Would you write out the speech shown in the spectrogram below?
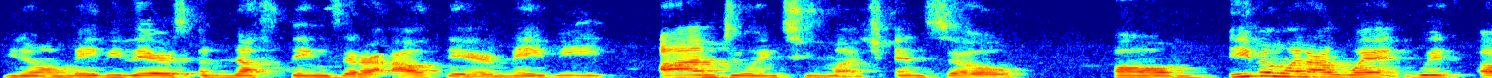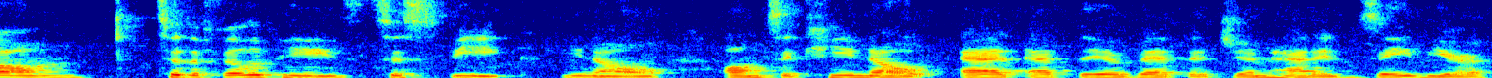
You know, maybe there's enough things that are out there. Maybe I'm doing too much. And so, um, even when I went with um, to the Philippines to speak, you know, um, to keynote at, at the event that Jim had at Xavier.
